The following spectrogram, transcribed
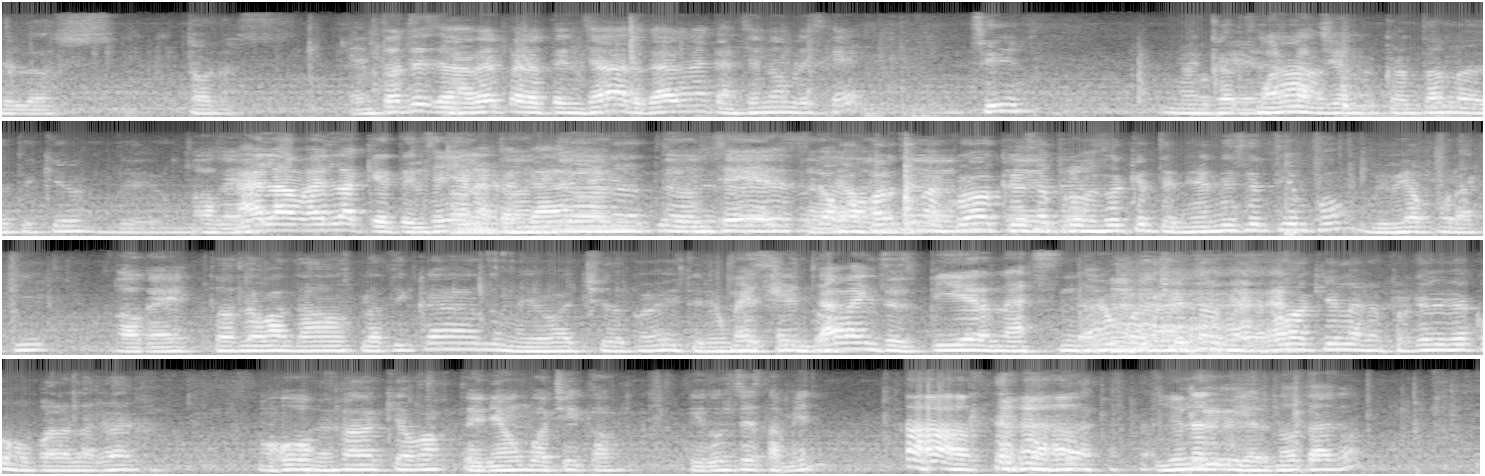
de los toros. Entonces, a ver, pero te enseñaron a tocar una canción de hombres G. Sí, me Ok. encanta ¿Cuál canción? cantar la de Te quiero. De... Ok. Ah, es la, es la que te enseñan a tocar. Sí, es Y como. aparte me acuerdo que ese profesor que tenía en ese tiempo vivía por aquí. Ok. Entonces luego andábamos platicando, me llevaba chido con él y tenía un Me sentaba en tus piernas. Tenía un bochito y me dejaba aquí en la porque él vivía como para la granja. Ojo, Me dejaba aquí abajo. tenía un bochito. ¿Y dulces también? y unas piernotas, ¿no?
